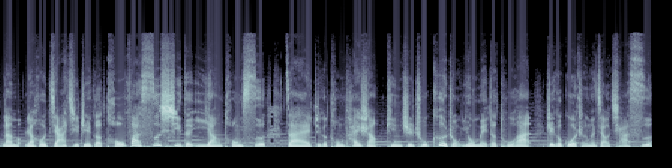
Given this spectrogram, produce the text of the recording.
那么，然后夹起这个头发丝细的一样铜丝，在这个铜胎上拼制出各种优美的图案。这个过程呢叫掐丝，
